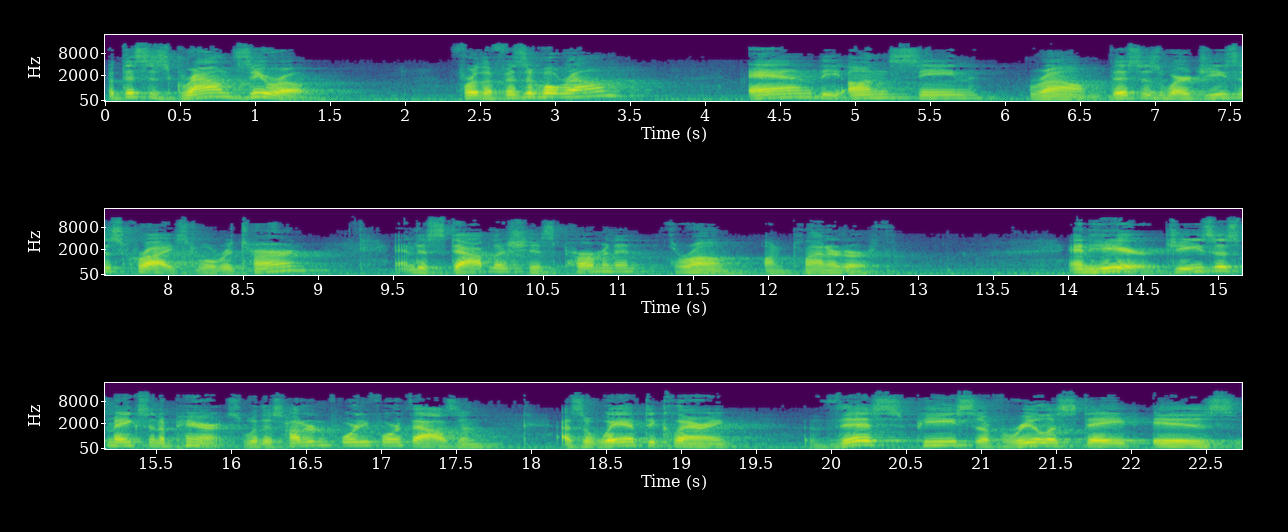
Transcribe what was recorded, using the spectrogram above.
But this is ground zero for the physical realm and the unseen realm. This is where Jesus Christ will return and establish his permanent throne on planet Earth. And here, Jesus makes an appearance with his 144,000 as a way of declaring, This piece of real estate is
